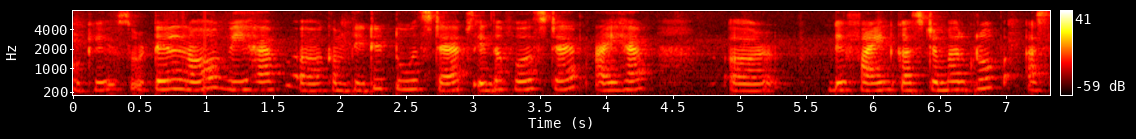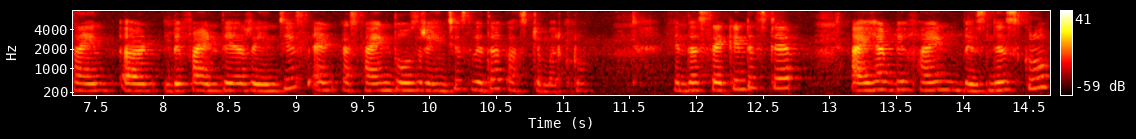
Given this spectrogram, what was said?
Okay so till now we have uh, completed two steps. In the first step I have uh, defined customer group assigned uh, defined their ranges and assigned those ranges with the customer group in the second step, I have defined business group,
